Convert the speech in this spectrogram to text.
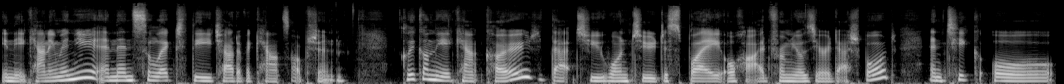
in the accounting menu, and then select the chart of accounts option. Click on the account code that you want to display or hide from your Xero dashboard and tick or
